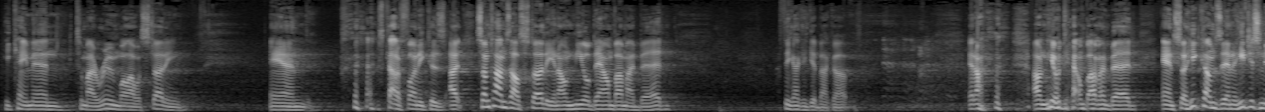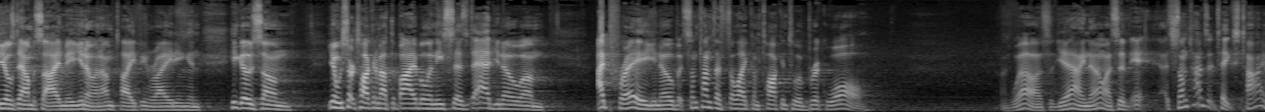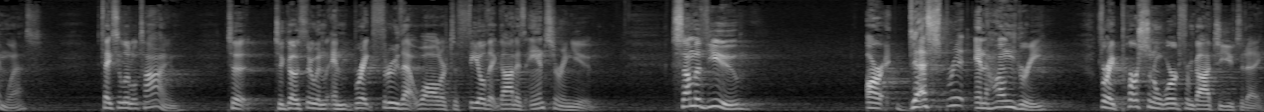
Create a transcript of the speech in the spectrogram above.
He came in to my room while I was studying, and it's kind of funny because sometimes I'll study and I'll kneel down by my bed. Think I can get back up. and I'll, I'll kneel down by my bed and so he comes in and he just kneels down beside me, you know, and I'm typing, writing, and he goes, um, you know, we start talking about the Bible, and he says, Dad, you know, um, I pray, you know, but sometimes I feel like I'm talking to a brick wall. Well, I said, yeah, I know. I said, eh, sometimes it takes time, Wes. It takes a little time to, to go through and, and break through that wall or to feel that God is answering you. Some of you are desperate and hungry for a personal word from God to you today.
